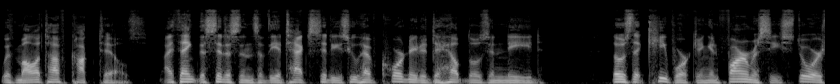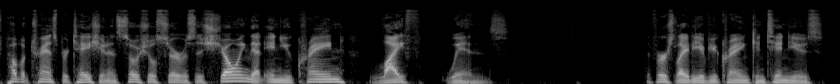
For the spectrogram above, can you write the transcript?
with Molotov cocktails. I thank the citizens of the attacked cities who have coordinated to help those in need. Those that keep working in pharmacies, stores, public transportation, and social services, showing that in Ukraine, life wins. The First Lady of Ukraine continues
